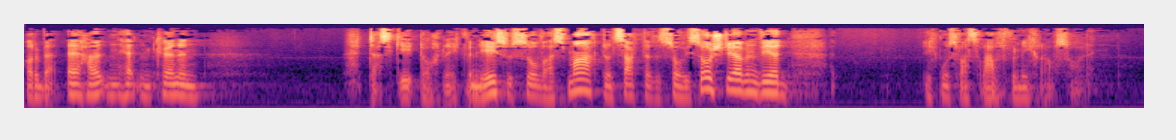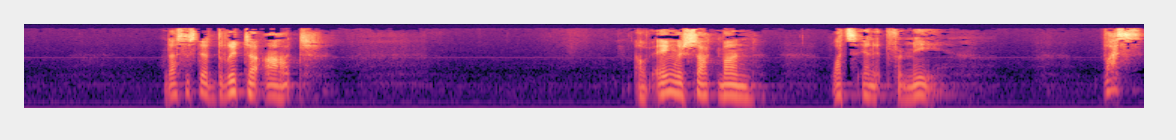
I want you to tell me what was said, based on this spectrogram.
oder erhalten hätten können, das geht doch nicht. Wenn Jesus sowas macht und sagt, dass es sowieso sterben wird, ich muss was raus für mich rausholen. Und das ist der dritte Art. Auf Englisch sagt man, what's in it for me? Was,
